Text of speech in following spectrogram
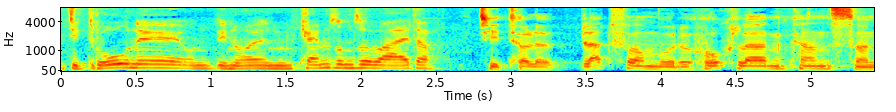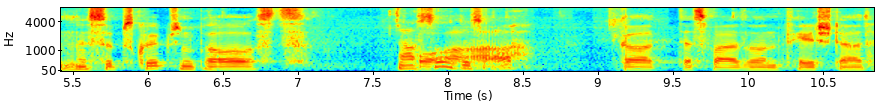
die Drohne und die neuen Cams und so weiter. Die tolle Plattform, wo du hochladen kannst und eine Subscription brauchst. Ach so, Boah. das auch. Gott, das war so ein Fehlstart.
